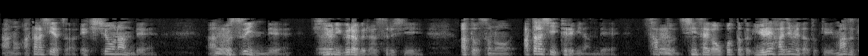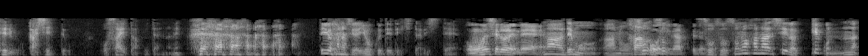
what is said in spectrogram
あの、新しいやつは液晶なんで、あの、うん薄いんで、非常にグラグラするし、あと、その、新しいテレビなんで、さっと震災が起こったと、揺れ始めた時に、まずテレビをガシって押さえたみたいなね。っていう話がよく出てきたりして。面白いね。まあでも、あの、家そ宝になってる。そうそう、その話が結構な、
